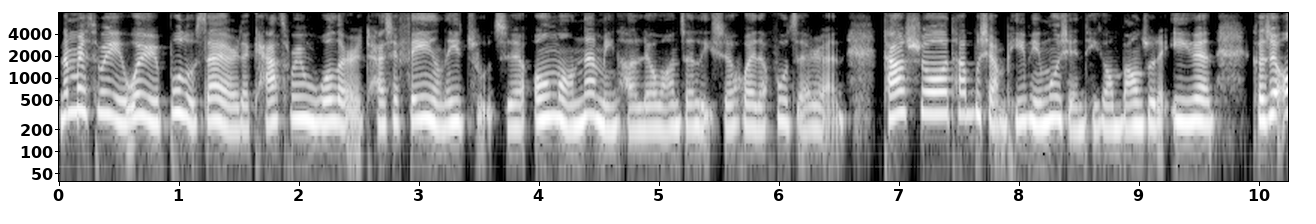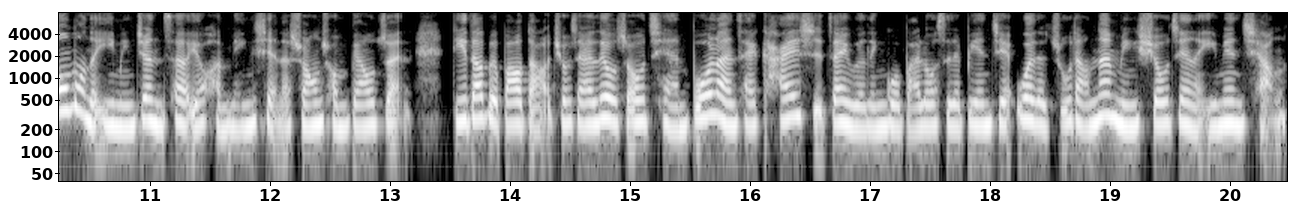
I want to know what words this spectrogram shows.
Number three，位于布鲁塞尔的 Catherine Woolard，她是非营利组织欧盟难民和流亡者理事会的负责人。她说：“她不想批评目前提供帮助的意愿，可是欧盟的移民政策有很明显的双重标准。” DW 报道，就在六周前，波兰才开始在与邻国白罗斯的边界，为了阻挡难民，修建了一面墙。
